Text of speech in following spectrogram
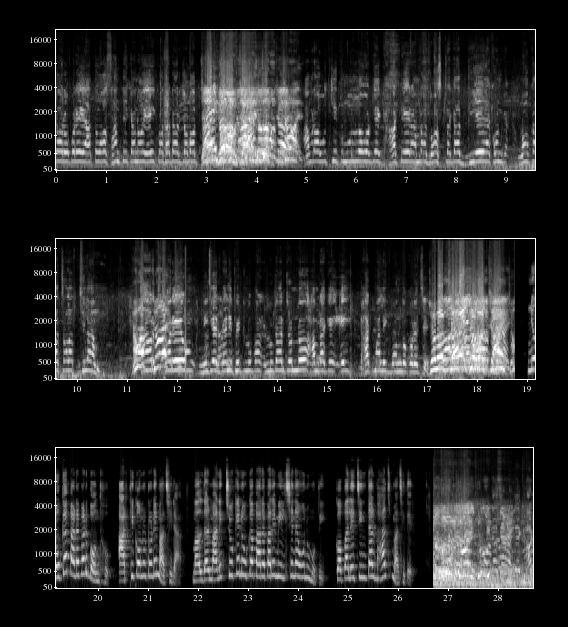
নৌকার উপরে এত অশান্তি কেন? এই কথাটার জবাব চাই। আমরা উচিত মূল্য ওকে ঘাটের আমরা দশ টাকা দিয়ে এখন নৌকা চালাচ্ছিলাম। তারপরে নিজের বেনিফিট লুটার জন্য আমরাকে এই ঘাট মালিক বন্ধ করেছে। নৌকা পারাপার বন্ধ আর্থিক অনটনে মাঝিরা। মালদার মানিক চোখে নৌকা পারাপারে মিলছে না অনুমতি কপালে চিন্তার ভাঁজ মাঝিদের। ঘাট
